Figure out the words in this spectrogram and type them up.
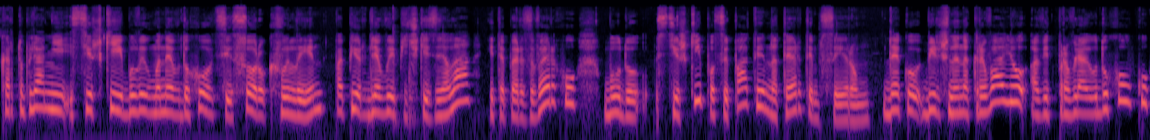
Картопляні стіжки були в мене в духовці 40 хвилин. Папір для випічки зняла і тепер зверху буду стіжки посипати натертим сиром. Деко більш не накриваю, а відправляю у духовку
